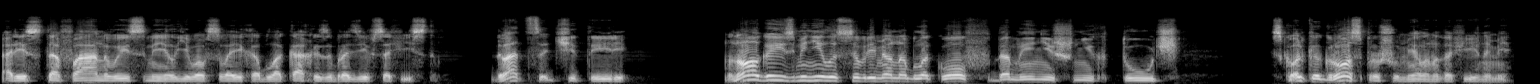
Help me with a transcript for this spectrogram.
Аристофан высмеял его в своих облаках, изобразив софистом. Двадцать четыре. Много изменилось со времен облаков до нынешних туч. Сколько гроз прошумело над Афинами.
